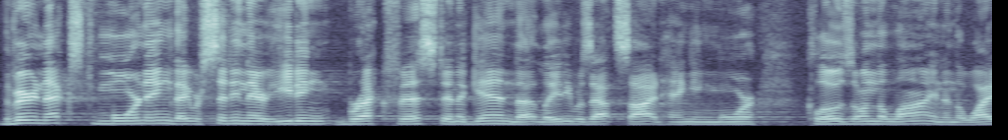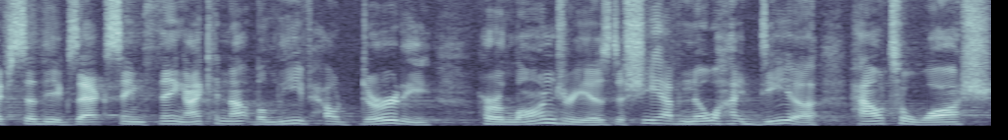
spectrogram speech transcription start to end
The very next morning, they were sitting there eating breakfast, and again, that lady was outside hanging more clothes on the line, and the wife said the exact same thing. I cannot believe how dirty her laundry is. Does she have no idea how to wash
